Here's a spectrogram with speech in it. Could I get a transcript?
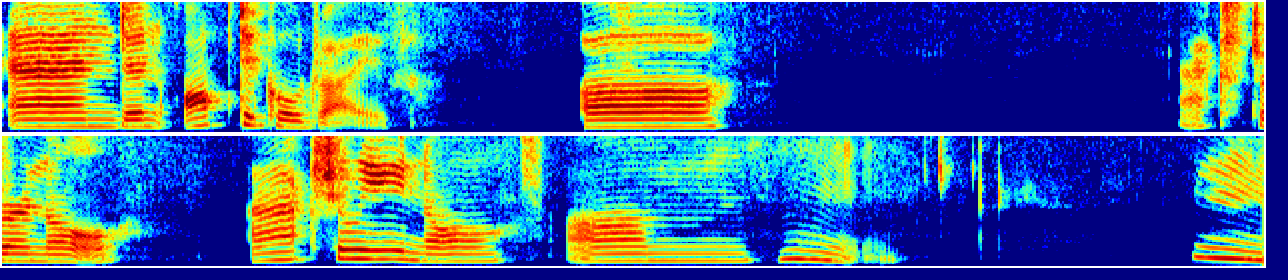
and an optical drive. Uh external Actually, no. Um, hmm. Hmm.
